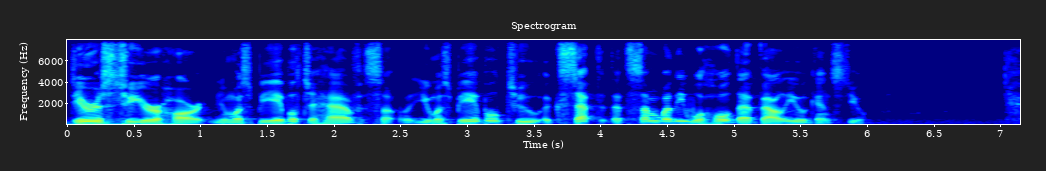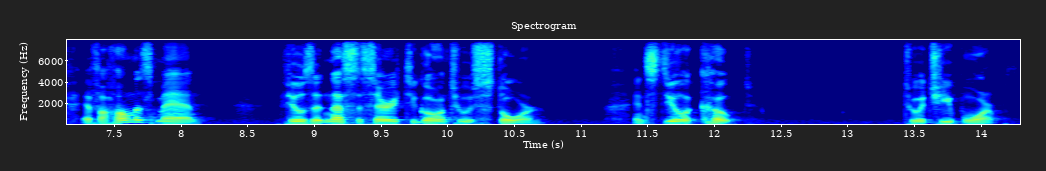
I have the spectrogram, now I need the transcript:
dearest to your heart, you must be able to have some, you must be able to accept that somebody will hold that value against you. If a homeless man feels it necessary to go into a store and steal a coat to achieve warmth,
